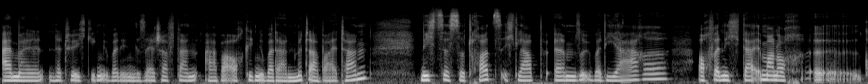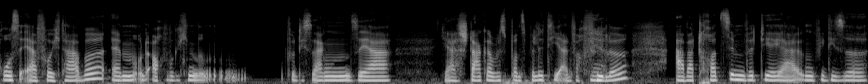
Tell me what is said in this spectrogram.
einmal natürlich gegenüber den Gesellschaftern, aber auch gegenüber deinen Mitarbeitern. Nichtsdestotrotz, ich glaube, ähm, so über die Jahre, auch wenn ich da immer noch äh, große Ehrfurcht habe ähm, und auch wirklich, würde ich sagen, sehr ja, starke Responsibility einfach fühle, ja. aber trotzdem wird dir ja irgendwie diese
